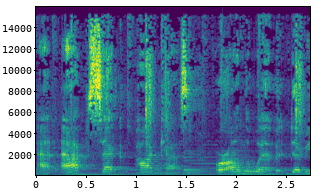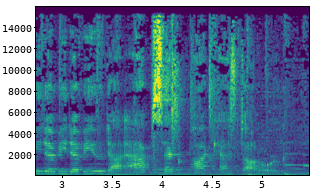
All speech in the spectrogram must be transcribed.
at AppSecPodcast or on the web at www.appsecpodcast.org.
